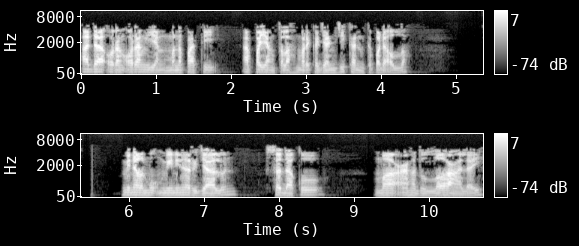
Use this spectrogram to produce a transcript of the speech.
ada orang-orang yang menepati apa yang telah mereka janjikan kepada Allah minal mu'minina rijalun sadaku ma'ahadullah alaih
